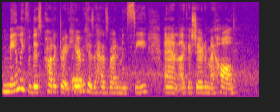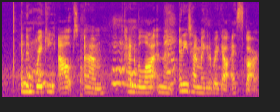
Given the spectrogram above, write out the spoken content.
mainly for this product right here because it has vitamin C and like I shared in my haul I've been breaking out um, kind of a lot and then anytime I get a breakout I scar.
